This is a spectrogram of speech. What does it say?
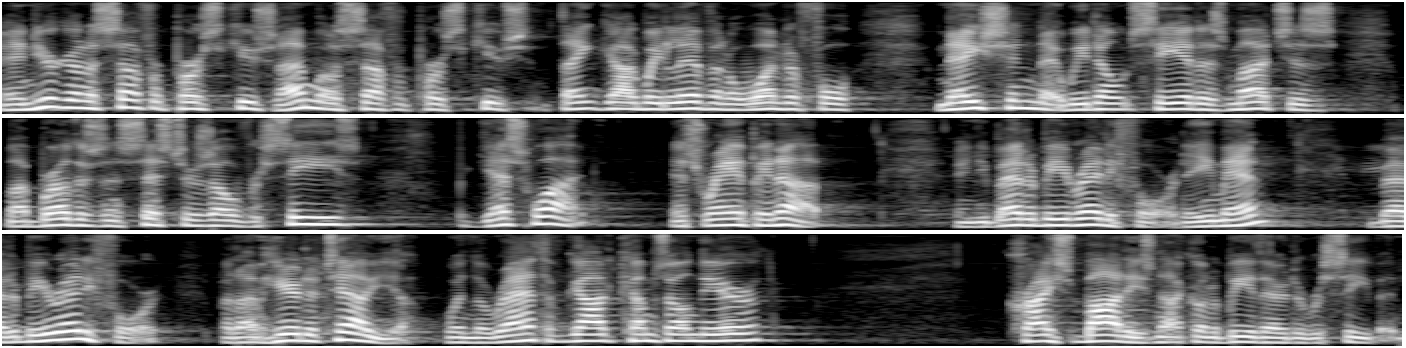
And you're going to suffer persecution. I'm going to suffer persecution. Thank God we live in a wonderful nation that we don't see it as much as my brothers and sisters overseas. But guess what? It's ramping up. And you better be ready for it. Amen? You better be ready for it. But I'm here to tell you when the wrath of God comes on the earth, Christ's body is not going to be there to receive it.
